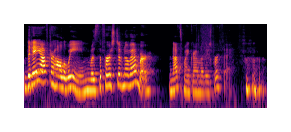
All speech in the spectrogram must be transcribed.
The day after Halloween was the 1st of November, and that's my grandmother's birthday.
